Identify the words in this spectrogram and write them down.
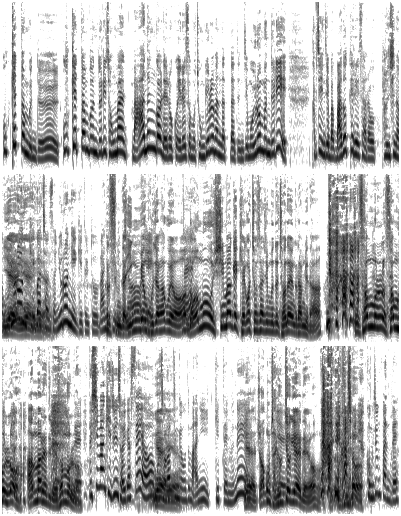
욱했던 분들, 욱했던 분들이 정말 많은 걸 내놓고 예를 들어서 뭐 종교를 만났다든지 뭐 이런 분들이 갑자기 이제 막 마더 테레사로 변신하고 예, 이런 예, 개과천선 이런 얘기들도 많이 그렇습니다. 들리죠. 익명 예. 보장하고요. 네. 너무 심하게 개과천사신 분들 전화 연결합니다. 그 선물로 선물로 안 말해드려요. 선물로. 네. 근데 심한 기준이 저희가 세요. 뭐 예, 저 같은 예. 경우도 많이 있기 때문에 예, 조금 자극적이어야 돼요. 그렇죠. 공중파인데.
